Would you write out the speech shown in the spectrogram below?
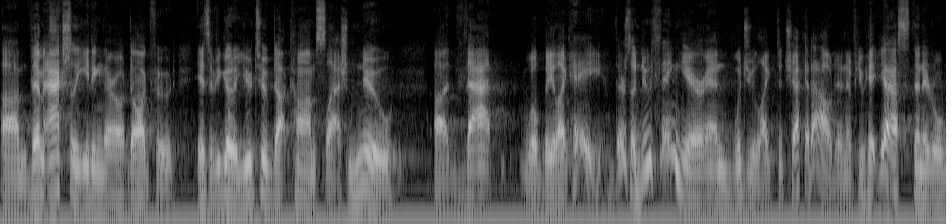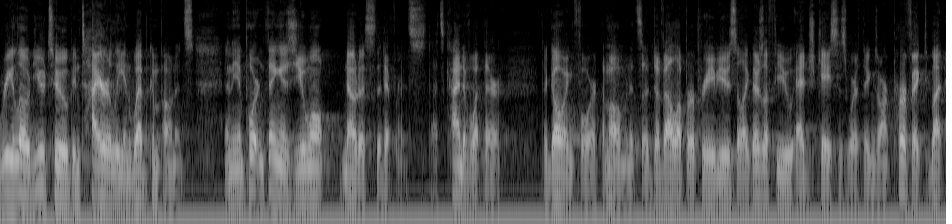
um, them actually eating their own dog food is if you go to youtube.com slash new, uh, that will be like, hey, there's a new thing here, and would you like to check it out? And if you hit yes, then it will reload YouTube entirely in web components. And the important thing is you won't notice the difference. That's kind of what they're they're going for at the moment. It's a developer preview, so like there's a few edge cases where things aren't perfect, but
